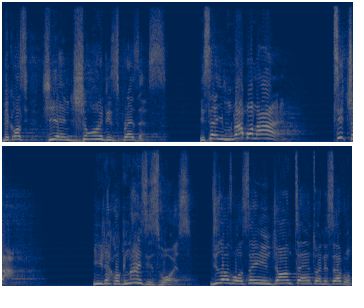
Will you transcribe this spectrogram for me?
because she enjoyed his presence. He said, Rabboni, teacher. He recognized his voice. Jesus was saying in John 10 27,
